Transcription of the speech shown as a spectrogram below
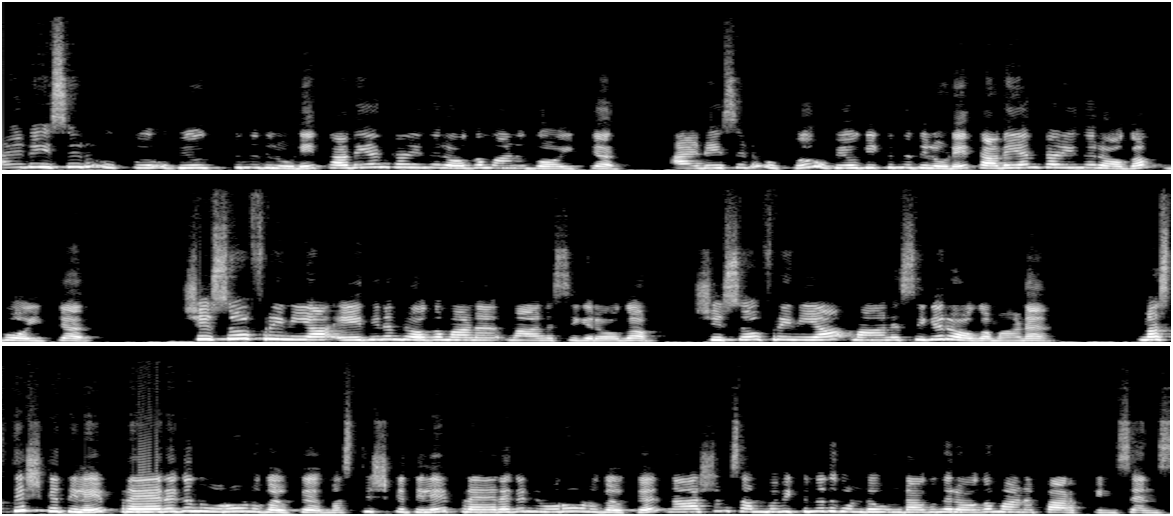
അയഡൈസിഡ് ഉപ്പ് ഉപയോഗിക്കുന്നതിലൂടെ തടയാൻ കഴിയുന്ന രോഗമാണ് ഗോയിറ്റർ. അയഡൈസിഡ് ഉപ്പ് ഉപയോഗിക്കുന്നതിലൂടെ തടയാൻ കഴിയുന്ന രോഗം ഗോയിറ്റർ. ഷിസോഫ്രിനിയ ഏതിനം രോഗമാണ്? മാനസിക രോഗം. ഷിസോഫ്രിനിയ മാനസിക രോഗമാണ്. മസ്തിഷ്കത്തിലെ പ്രേരക ന്യൂറോണുകൾക്ക് മസ്തിഷ്കത്തിലെ പ്രേരക ന്യൂറോണുകൾക്ക് നാശം സംഭവിക്കുന്നത് കൊണ്ട് ഉണ്ടാകുന്ന രോഗമാണ് പാർക്കിൻസൺസ്.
